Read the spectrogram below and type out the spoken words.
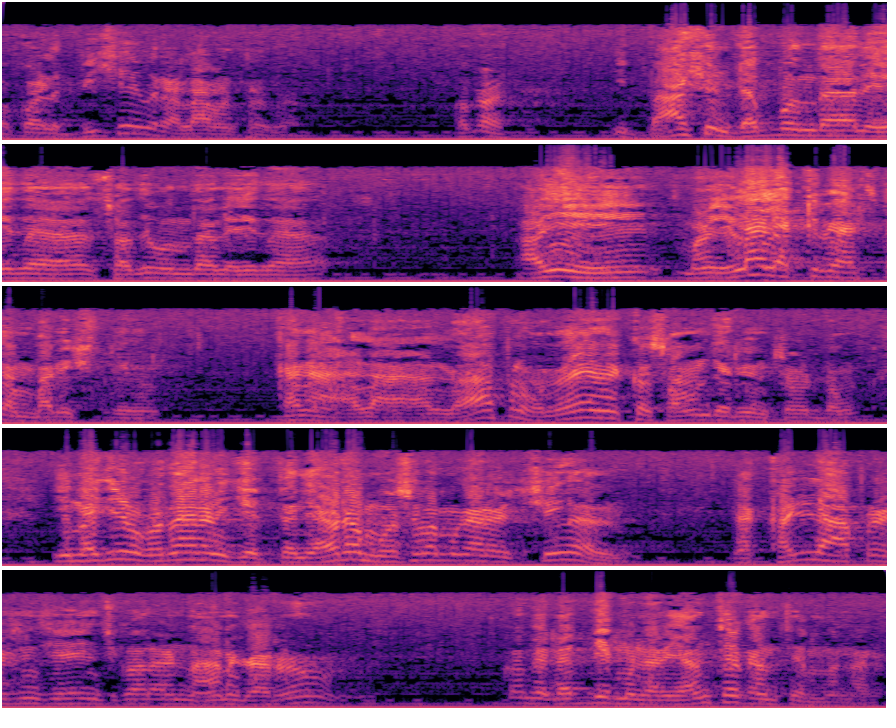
ఒకళ్ళ బిహేవియర్ అలా ఉంటుందో. ఒక ఈ భాష డబ్బు ఉందా లేదా చదువు ఉందా లేదా అది మనం ఇలా లెక్క వేస్తాం మనిషిని. కానీ అలా లోపల హృదయం యొక్క సౌందర్యం చూడడం. ఈ మధ్యన ఉదాహరణ చెప్తాను. ఎవరో ముసలమ్మ గారు వచ్చి నా కళ్ళు ఆపరేషన్ చేయించుకోవాలని నాన్నగారు కొంత డబ్బు ఇమ్మన్నారు ఎంతో కొంత ఇమ్మన్నారు.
